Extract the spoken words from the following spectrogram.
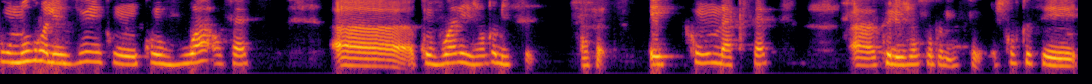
qu'on ouvre les yeux et qu'on qu'on voit en fait euh, qu'on voit les gens comme ils sont en fait et qu'on accepte euh, que les gens sont comme ils sont. Je trouve que c'est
